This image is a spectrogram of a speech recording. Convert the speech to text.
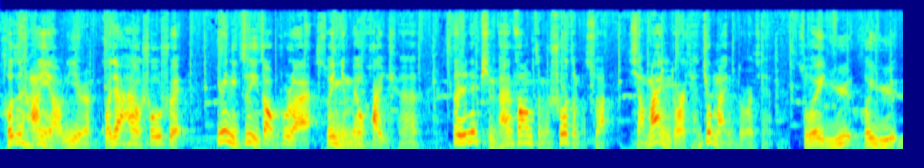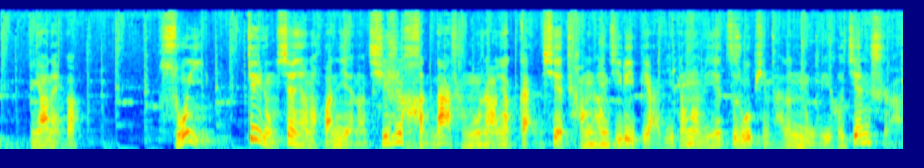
合资厂也要利润，国家还要收税，因为你自己造不出来，所以你没有话语权。那人家品牌方怎么说怎么算，想卖你多少钱就卖你多少钱。所谓鱼和鱼，你要哪个？所以。这种现象的缓解呢，其实很大程度上要感谢长城、吉利、比亚迪等等这些自主品牌的努力和坚持啊。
